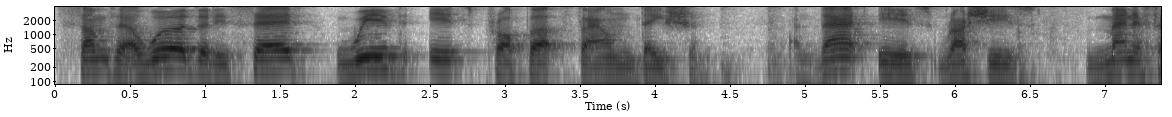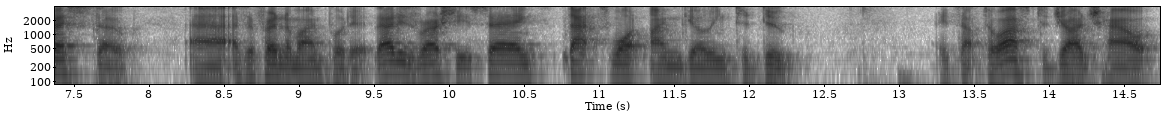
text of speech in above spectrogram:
something, a word that is said with its proper foundation. And that is Rashi's manifesto, uh, as a friend of mine put it. That is Rashi saying, that's what I'm going to do. It's up to us to judge how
